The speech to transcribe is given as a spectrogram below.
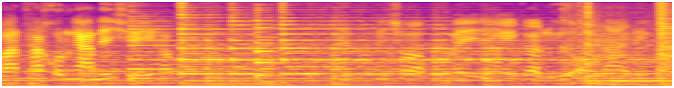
บ้านพักคนงานได้เฉยครับ ชอบไม่ยังไงก็รื้อออกได้เลย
